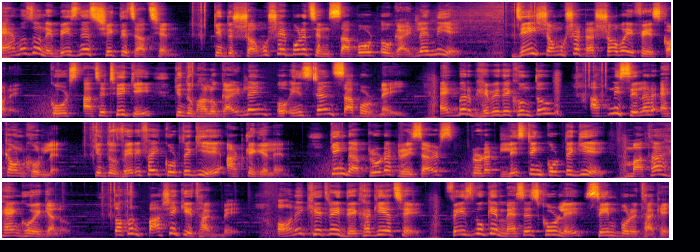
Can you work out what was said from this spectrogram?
অ্যামাজনে বিজনেস শিখতে চাচ্ছেন, কিন্তু সমস্যায় পড়েছেন সাপোর্ট ও গাইডলাইন নিয়ে। যেই সমস্যাটা সবাই ফেস করে। কোর্স আছে ঠিকই, কিন্তু ভালো গাইডলাইন ও ইনস্ট্যান্ট সাপোর্ট নেই। একবার ভেবে দেখুন তো, আপনি সেলার অ্যাকাউন্ট খুললেন, কিন্তু ভেরিফাই করতে গিয়ে আটকে গেলেন, কিংবা প্রোডাক্ট রিসার্চ প্রোডাক্ট লিস্টিং করতে গিয়ে মাথা হ্যাং হয়ে গেল। তখন পাশে কে থাকবে? অনেক ক্ষেত্রেই দেখা গিয়েছে ফেসবুকে মেসেজ করলে সিন পড়ে থাকে।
